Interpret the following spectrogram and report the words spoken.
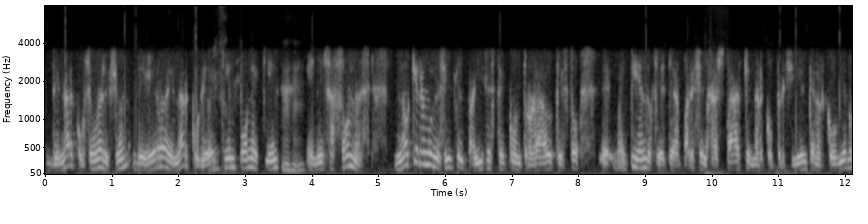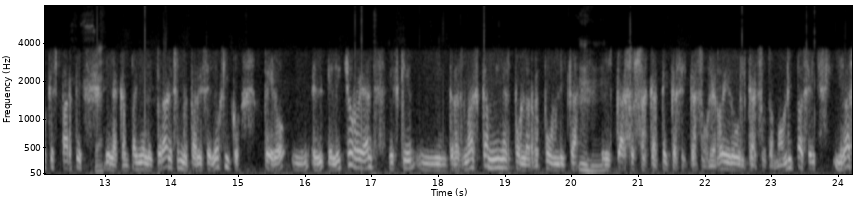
de narco, o sea, una elección de guerra de narco, de ver quién pone a quién en esas zonas. No queremos decir que el país esté controlado, que esto, eh, entiendo que, aparece el hashtag, que narcopresidente, narcogobierno, que es parte de la campaña electoral, eso me parece lógico, pero mm, el, hecho real es que mientras más caminas por la República, el caso Zacatecas, el caso Guerrero, el caso Tamaulipas, y vas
